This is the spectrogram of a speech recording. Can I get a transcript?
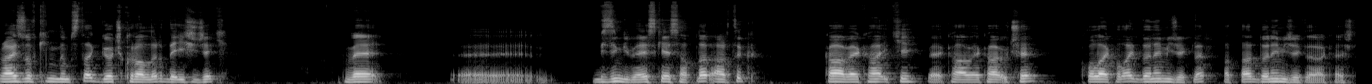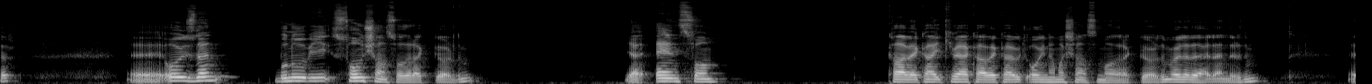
Rise of Kingdoms'ta göç kuralları değişecek. Ve e, bizim gibi eski hesaplar artık KVK 2 ve KVK 3'e kolay kolay dönemeyecekler. Hatta dönemeyecekler arkadaşlar. E, o yüzden bunu bir son şans olarak gördüm. Ya en son KVK 2 veya KVK 3 oynama şansım olarak gördüm. Öyle değerlendirdim. Ee,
